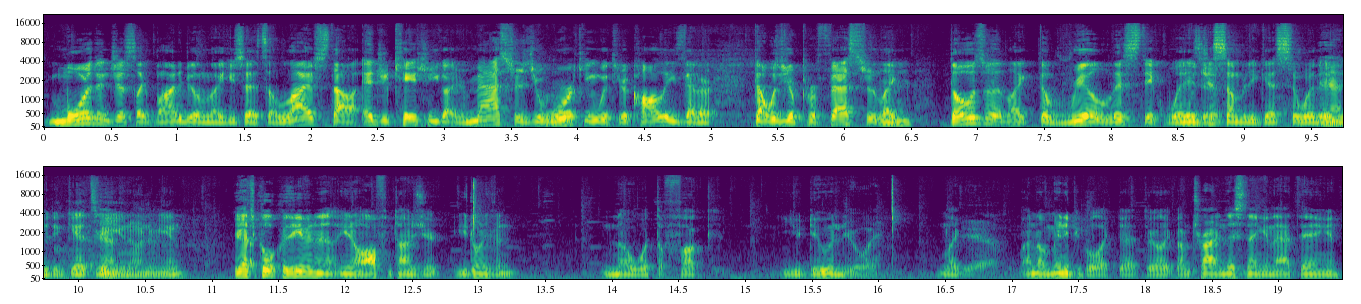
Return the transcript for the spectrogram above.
more than just like bodybuilding, like you said, it's a lifestyle, education. You got your masters. Mm-hmm. You're working with your colleagues that are that was your professor. Like those are like the realistic ways that somebody gets to where they Yeah. need to get to. Yeah. You know what I mean? Yeah, it's cool because even you know, oftentimes you're you don't even know what the fuck you do enjoy. Like, Yeah. I know many people like that. They're like, I'm trying this thing and that thing, and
